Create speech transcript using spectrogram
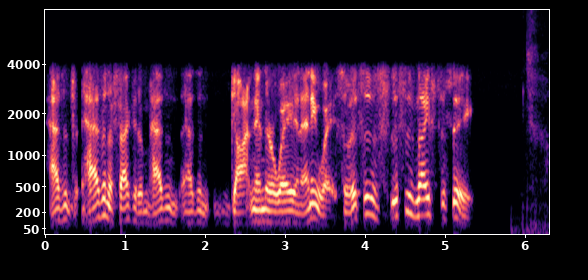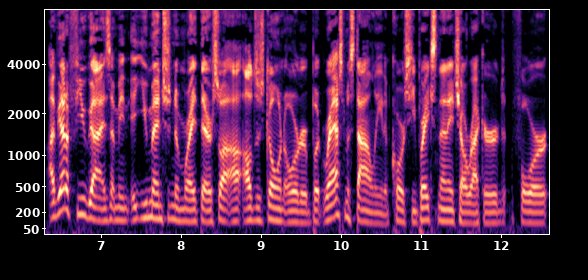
hasn't hasn't affected them, hasn't hasn't gotten in their way in any way. So this is this is nice to see. I've got a few guys. I mean, you mentioned them right there, so I'll, just go in order. But Rasmus Dahlin, of course, he breaks an NHL record for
